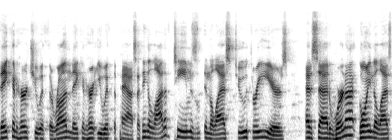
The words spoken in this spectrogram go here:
they can hurt you with the run, they can hurt you with the pass. I think a lot of teams in the last two, three years have said, we're not going to let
